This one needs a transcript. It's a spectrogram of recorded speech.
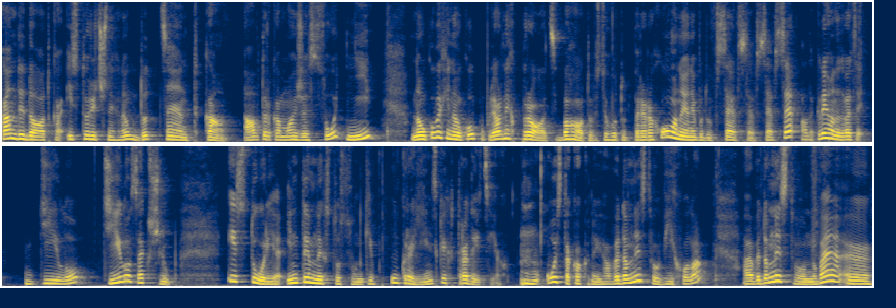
кандидатка історичних наук, доцентка, авторка майже сотні наукових і науково-популярних праць. Багато всього тут перераховано. Я не буду все, все, все, все, але книга називається Діло, тіло, секс, шлюб. Історія інтимних стосунків в українських традиціях. Ось така книга. Видавництво Віхола. Е, Видавництво нове, е,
